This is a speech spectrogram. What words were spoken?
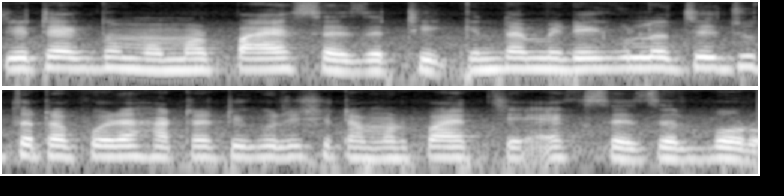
যেটা একদম আমার পায়ের সাইজের ঠিক। কিন্তু আমি রেগুলার যে জুতাটা পরে হাঁটাহাঁটি করি, সেটা আমার পায়ের চেয়ে এক সাইজের বড়।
